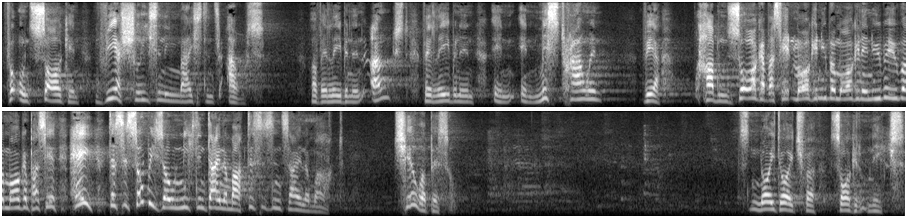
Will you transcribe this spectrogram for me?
für uns sorgen. Wir schließen ihn meistens aus. Weil wir leben in Angst, wir leben in, in, in Misstrauen, wir haben Sorge, was wird morgen, übermorgen, in übermorgen passieren. Hey, das ist sowieso nicht in deiner Macht, das ist in seiner Macht. Chill ein bisschen. Das ist Neudeutsch für Sorge um nichts.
